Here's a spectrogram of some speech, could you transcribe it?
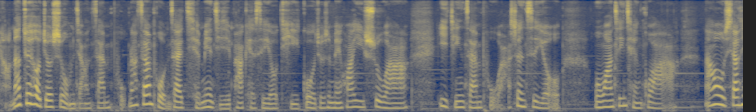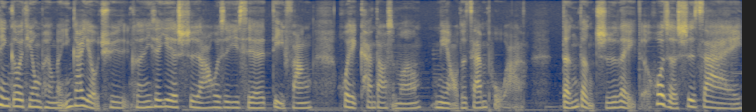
好，那最后就是我们讲占卜。那占卜我们在前面几集 podcast 也有提过，就是梅花易数啊、易经占卜啊，甚至有文王金钱卦啊。然后相信各位听众朋友们应该也有去，可能一些夜市啊，或是一些地方会看到什么鸟的占卜啊等等之类的，或者是在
